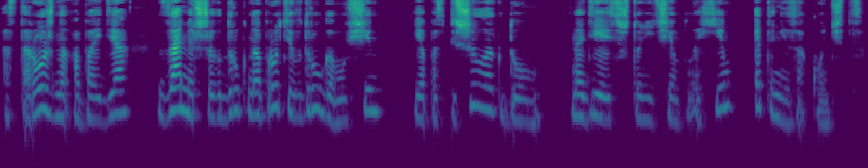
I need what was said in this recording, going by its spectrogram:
Осторожно обойдя замерших друг напротив друга мужчин, я поспешила к дому, надеясь, что ничем плохим это не закончится.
